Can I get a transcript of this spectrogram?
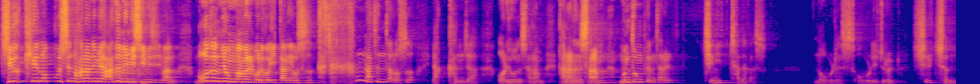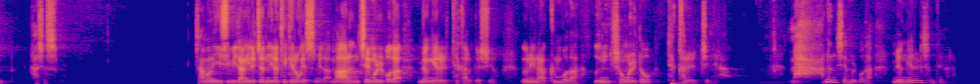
지극히 높으신 하나님의 아드님이심이지만 모든 영광을 버리고 이 땅에 오셔서 가장 낮은 자로서 약한 자, 어려운 사람, 가난한 사람, 문둥병자를 친히 찾아가서 노블레스 오블리주를 실천하셨습니다. 잠언 22장 1절 이렇게 기록했습니다. 많은 재물보다 명예를 택할 것이요 은이나 금보다 은총을 더욱 택할지니라. 많은 재물보다 명예를 선택하라.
